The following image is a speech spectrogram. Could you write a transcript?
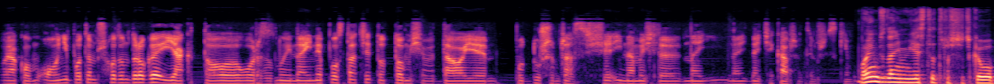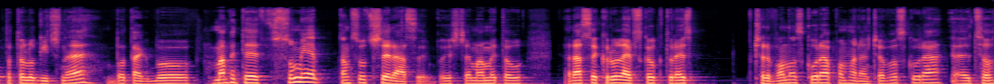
o jaką oni potem przychodzą drogę i jak to rezonuje na inne postacie, to to mi się wydaje po dłuższym czasie i na myślę naj, naj, najciekawsze w tym wszystkim. Moim zdaniem jest to troszeczkę łopatologiczne, bo tak, bo mamy te w sumie, tam są trzy rasy, bo jeszcze mamy tą rasę królewską, która jest czerwonoskóra, pomarańczowoskóra, e, co,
